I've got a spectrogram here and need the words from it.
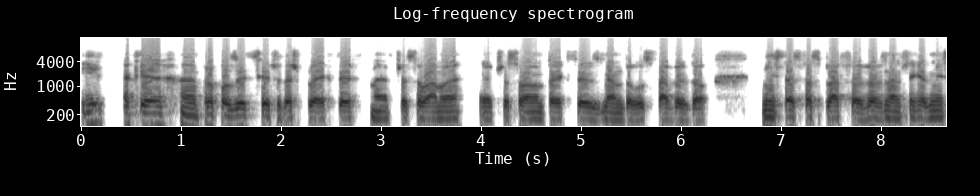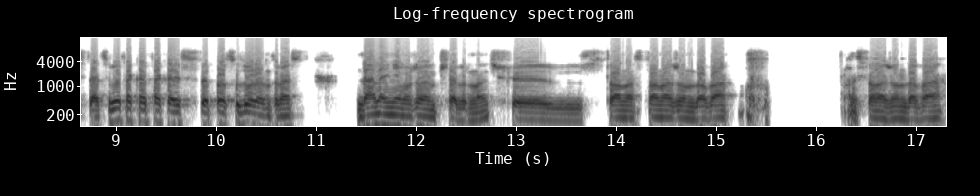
i takie propozycje czy też projekty przesyłamy, przesyłamy projekty zmian do ustawy do Ministerstwa Spraw Wewnętrznych i Administracji, bo taka, taka jest procedura, natomiast dalej nie możemy przebrnąć. Strona, strona rządowa strona rządowa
